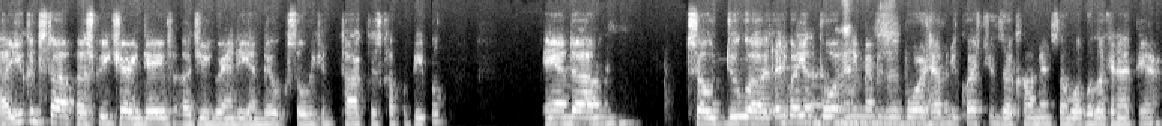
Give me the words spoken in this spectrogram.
Uh, you can stop uh, screen sharing, Dave, uh, Giangrande, and Luke, so we can talk to this couple of people. And um, so do uh, anybody on the board, any members of the board have any questions or comments on what we're looking at there?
